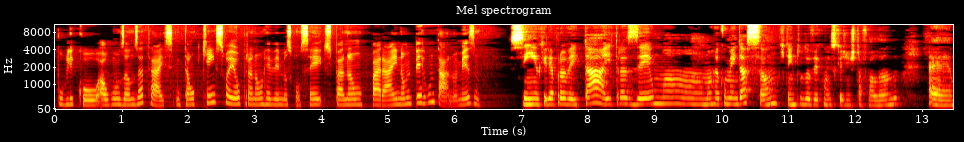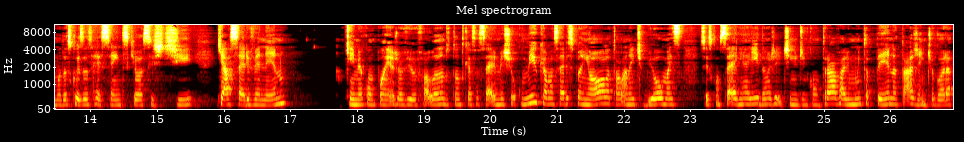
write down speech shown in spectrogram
publicou alguns anos atrás. Então, quem sou eu para não rever meus conceitos, para não parar e não me perguntar, não é mesmo? Sim, eu queria aproveitar e trazer uma, uma recomendação que tem tudo a ver com isso que a gente está falando. É uma das coisas recentes que eu assisti, que é a série Veneno, quem me acompanha já viu eu falando, tanto que essa série mexeu comigo, que é uma série espanhola, tá lá na HBO, mas vocês conseguem aí, dá um jeitinho de encontrar, vale muito a pena, tá, gente? Agora,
